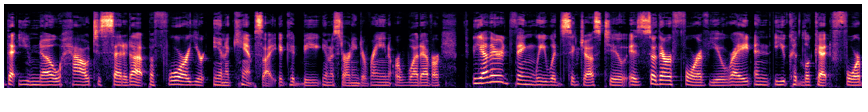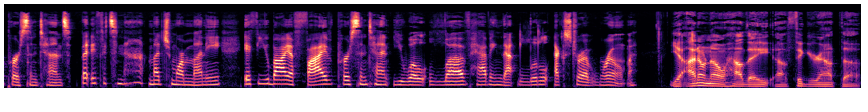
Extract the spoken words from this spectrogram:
that you know how to set it up before you're in a campsite. It could be, you know, starting to rain or whatever. The other thing we would suggest too is so there are four of you, right? And you could look at four person tents. But if it's not much more money, if you buy a five person tent, you will love having that little extra room. Yeah, I don't know how they uh, figure out the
